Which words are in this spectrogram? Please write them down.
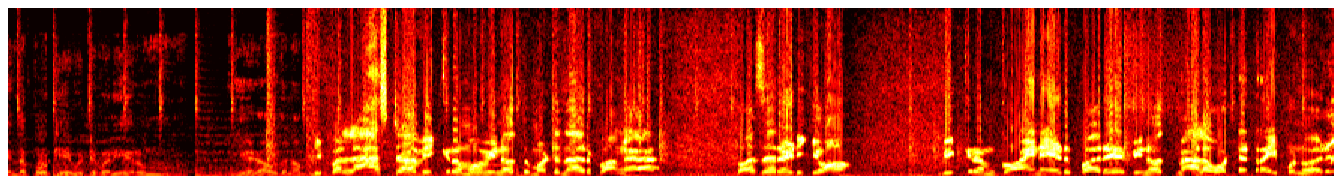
இந்த போட்டியை விட்டு வெளியேறும் ஏழாவது நபர் இப்ப லாஸ்டா விக்ரமும் வினோத் மட்டும் தான் இருப்பாங்க பசர் அடிக்கும் விக்ரம் காயினை எடுப்பாரு வினோத் மேல ஒட்ட ட்ரை பண்ணுவாரு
